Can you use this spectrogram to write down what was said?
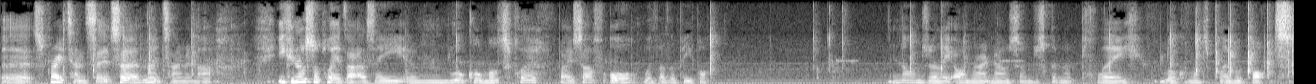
Uh, it's very tense. It's uh, night time in that. You can also play that as a um, local multiplayer by yourself or with other people. no one's really on right now, so I'm just gonna play local multiplayer with bots.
